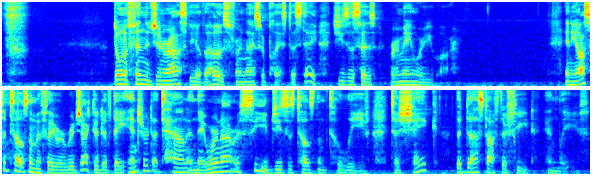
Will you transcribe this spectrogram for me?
Don't offend the generosity of the host for a nicer place to stay. Jesus says, remain where you are. And he also tells them if they were rejected, if they entered a town and they were not received, Jesus tells them to leave, to shake the dust off their feet and leave.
